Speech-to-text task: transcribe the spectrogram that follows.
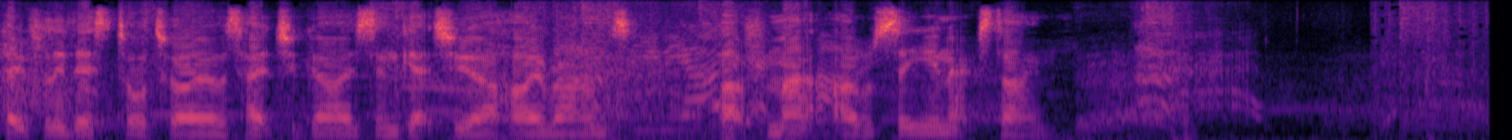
Hopefully this tutorial has helped you guys and gets you a high round. Apart from that I will see you next time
